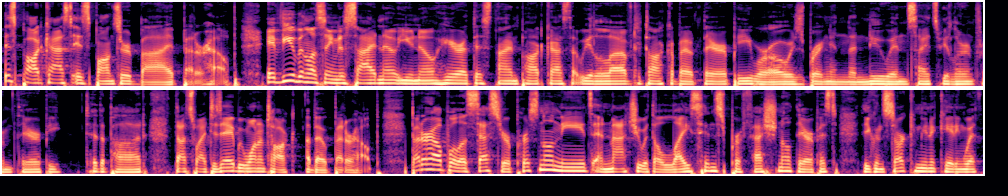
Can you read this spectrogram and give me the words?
This podcast is sponsored by BetterHelp. If you've been listening to Side Note, you know here at this Stein podcast that we love to talk about therapy. We're always bringing the new insights we learn from therapy to the pod. That's why today we want to talk about BetterHelp. BetterHelp will assess your personal needs and match you with a licensed professional therapist that you can start communicating with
